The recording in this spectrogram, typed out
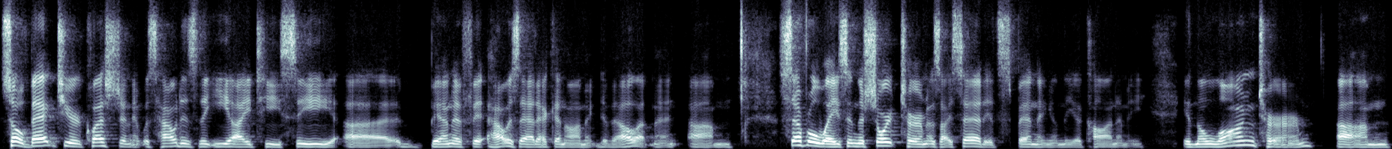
So back to your question, it was how does the EITC uh, benefit? How is that economic development? Um, several ways. In the short term, as I said, it's spending in the economy. In the long term, um,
